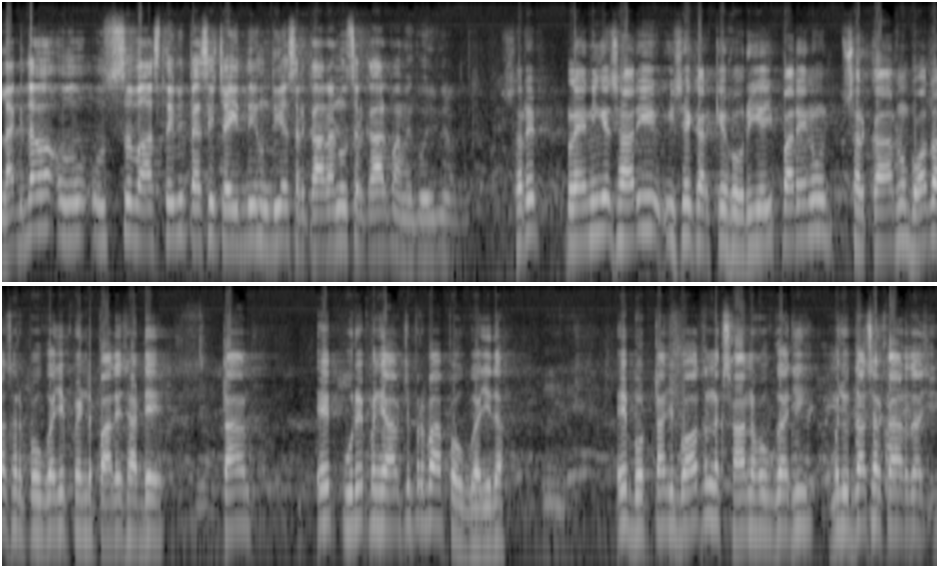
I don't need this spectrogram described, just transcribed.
ਲੱਗਦਾ ਉਹ ਉਸ ਵਾਸਤੇ ਵੀ ਪੈਸੇ ਚਾਹੀਦੀ ਹੁੰਦੀ ਹੈ ਸਰਕਾਰਾਂ ਨੂੰ। ਸਰਕਾਰ ਭਾਵੇਂ ਕੋਈ ਵੀ ਹੋਵੇ। ਸਰ ਇਹ ਪਲੈਨਿੰਗ ਇਹ ਸਾਰੀ ਇਸੇ ਕਰਕੇ ਹੋ ਰਹੀ ਹੈ ਜੀ। ਪਰ ਇਹਨੂੰ ਸਰਕਾਰ ਨੂੰ ਬਹੁਤ ਅਸਰ ਪਊਗਾ ਜੇ ਪਿੰਡ ਪਾਲੇ ਸਾਡੇ। ਤਾਂ ਇਹ ਪੂਰੇ ਪੰਜਾਬ 'ਚ ਪ੍ਰਭਾਵ ਪਊਗਾ ਜੀ ਇਹਦਾ। ਇਹ ਵੋਟਾਂ 'ਚ ਬਹੁਤ ਨੁਕਸਾਨ ਹੋਊਗਾ ਜੀ ਮੌਜੂਦਾ ਸਰਕਾਰ ਦਾ ਜੀ।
